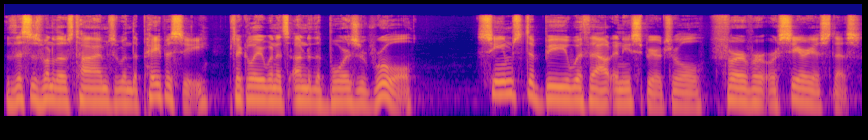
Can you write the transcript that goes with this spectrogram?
This is one of those times when the papacy, particularly when it's under the Borgia rule, seems to be without any spiritual fervor or seriousness.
